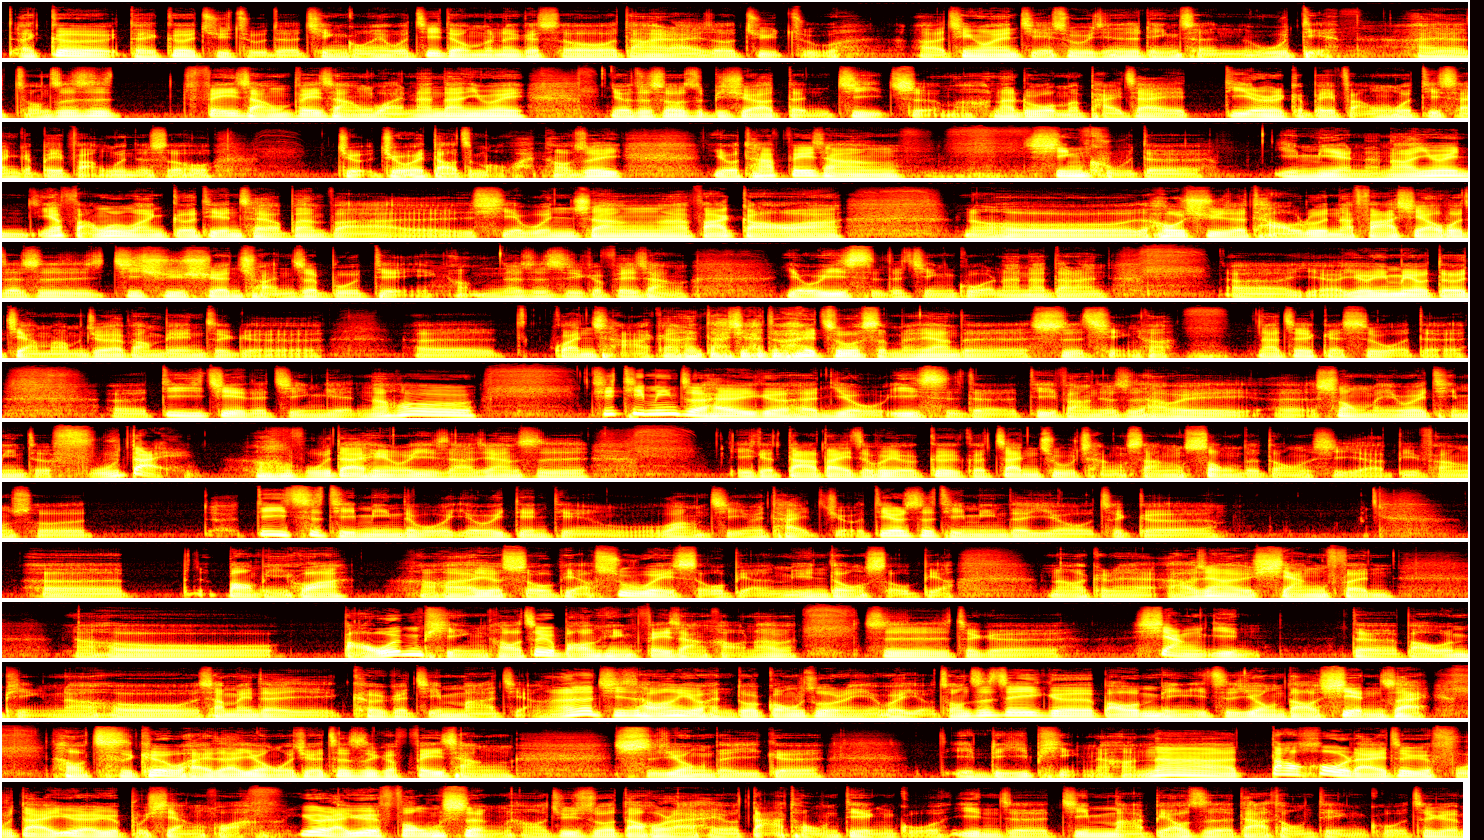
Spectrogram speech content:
呃，各对各剧组的庆功宴。我记得我们那个时候大概来的时候，剧组呃庆功宴结束已经是凌晨五点，哎，总之是非常非常晚。那那因为有的时候是必须要等记者嘛，那如果我们排在第二个被访问或第三个被访问的时候，就就会到这么晚。好，所以有他非常辛苦的。一面了，然后因为你要访问完，隔天才有办法写文章啊、发稿啊，然后后续的讨论啊、发酵，或者是继续宣传这部电影啊，那这是一个非常有意思的经过。那那当然，呃，由于没有得奖嘛，我们就在旁边这个呃观察，看看大家都在做什么样的事情哈。那这个是我的呃第一届的经验，然后。其实提名者还有一个很有意思的地方，就是他会呃送每一位提名者福袋啊，福袋很有意思啊，像是一个大袋子，会有各个赞助厂商送的东西啊，比方说第一次提名的我有一点点忘记，因为太久。第二次提名的有这个呃爆米花，好还有手表，数位手表，运动手表，然后可能好像还有香氛，然后。保温瓶，好，这个保温瓶非常好，然后是这个象印的保温瓶，然后上面再刻个金马奖啊，那其实好像有很多工作人员也会有。总之，这一个保温瓶一直用到现在，好，此刻我还在用，我觉得这是个非常实用的一个。礼品了哈，那到后来这个福袋越来越不像话，越来越丰盛哈。据说到后来还有大同电锅，印着金马标志的大同电锅，这个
